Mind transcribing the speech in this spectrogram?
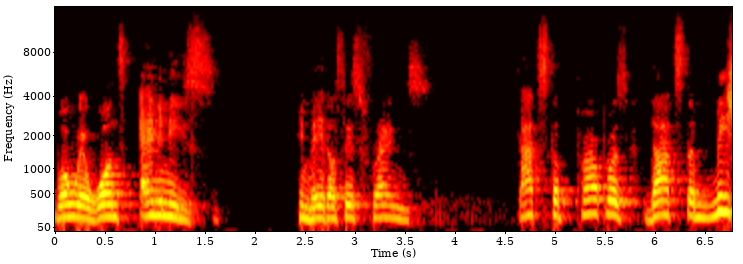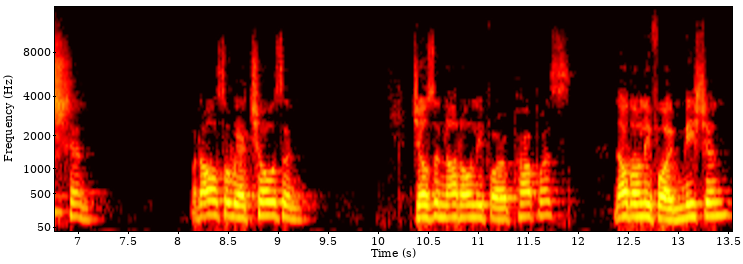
When we were once enemies, he made us his friends. That's the purpose, that's the mission. But also, we are chosen. Chosen not only for a purpose, not only for a mission,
